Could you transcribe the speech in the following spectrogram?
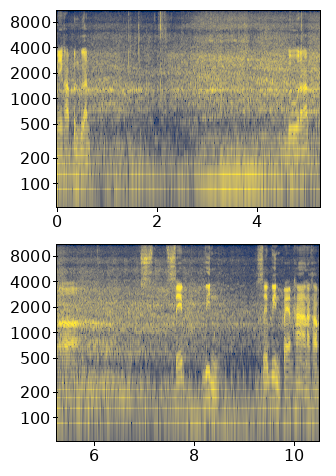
นี่ครับเพื่อนๆ ดูนะครับเซฟวินเซฟวินแปดห้านะครับ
